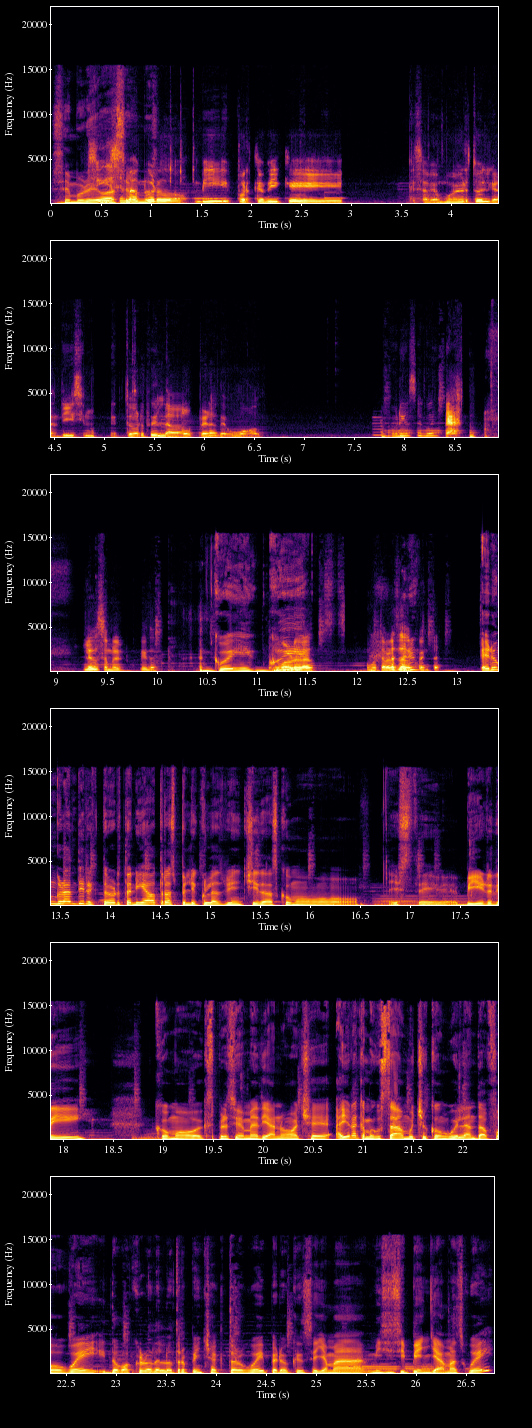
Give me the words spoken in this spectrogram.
Se murió Sí, hace sí me unos- acuerdo. Vi, porque vi que, que se había muerto el grandísimo director de la ópera de Wall. Murió ese güey. Luego se me olvidó. Güey, güey. como te habrás dado cuenta. Era un gran director, tenía otras películas bien chidas como este Birdie, como Expreso de Medianoche. Hay una que me gustaba mucho con Willem Dafoe, güey, y no me acuerdo del otro pinche actor, güey, pero que se llama Mississippi en llamas, güey,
